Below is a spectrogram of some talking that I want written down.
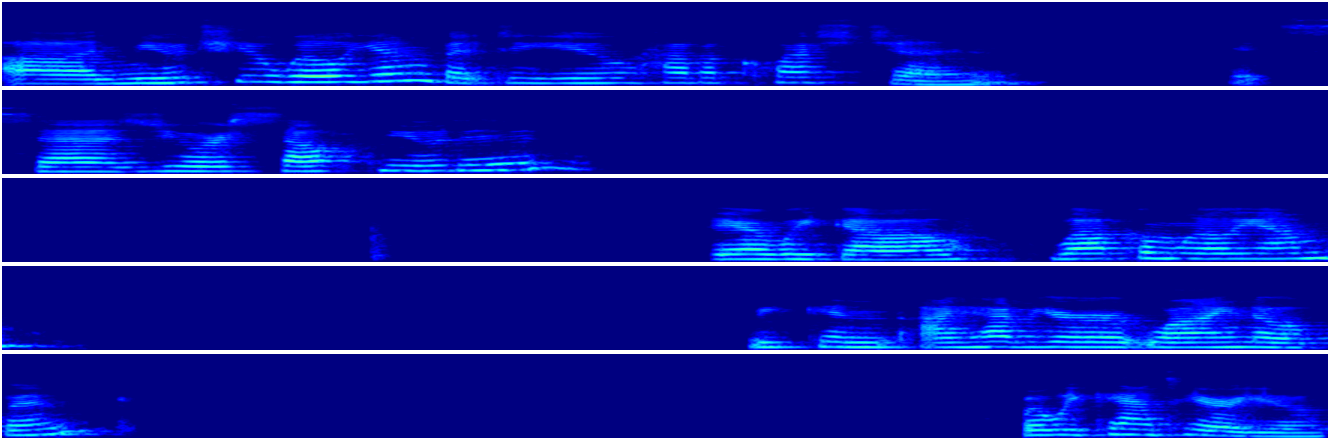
unmute you, William, but do you have a question? It says you're self-muted. There we go. Welcome, William. We can, I have your line open. But we can't hear you.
